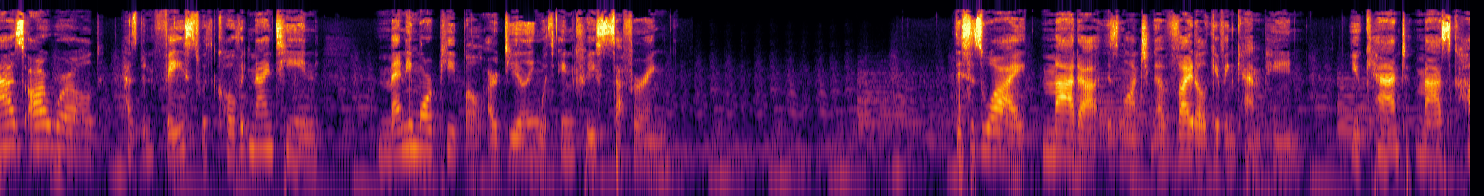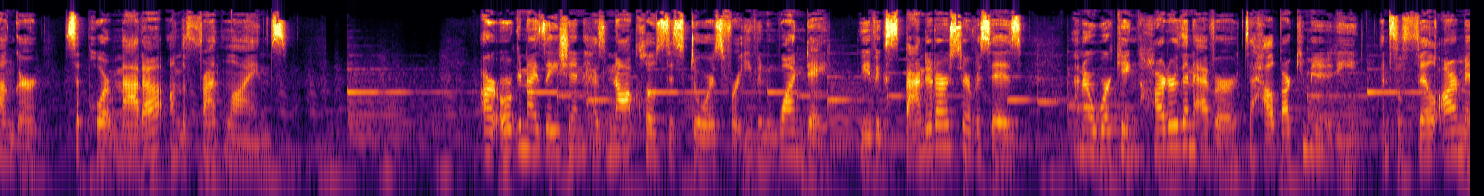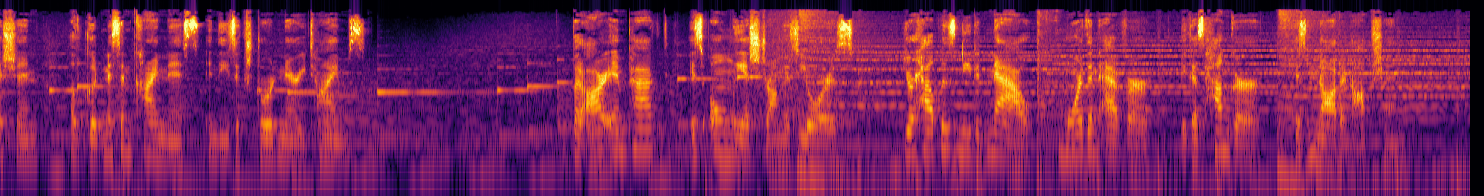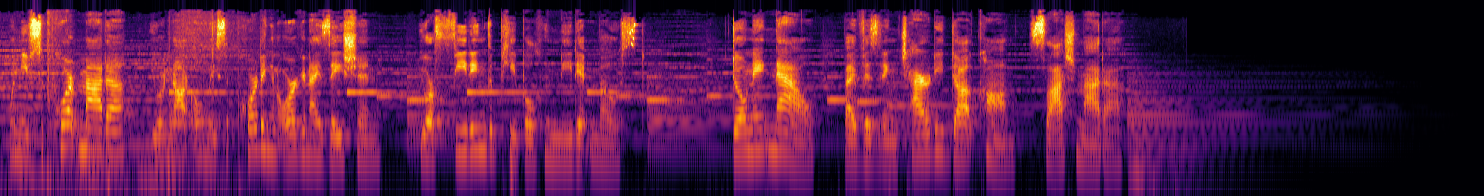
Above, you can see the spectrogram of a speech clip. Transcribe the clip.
As our world has been faced with COVID 19, many more people are dealing with increased suffering. This is why MADA is launching a vital giving campaign. You can't mask hunger. Support MADA on the front lines. Our organization has not closed its doors for even one day. We have expanded our services and are working harder than ever to help our community and fulfill our mission of goodness and kindness in these extraordinary times. But our impact is only as strong as yours. Your help is needed now more than ever because hunger is not an option. When you support MADA, you are not only supporting an organization, you are feeding the people who need it most. Donate now by visiting charidy.com slash MADA.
